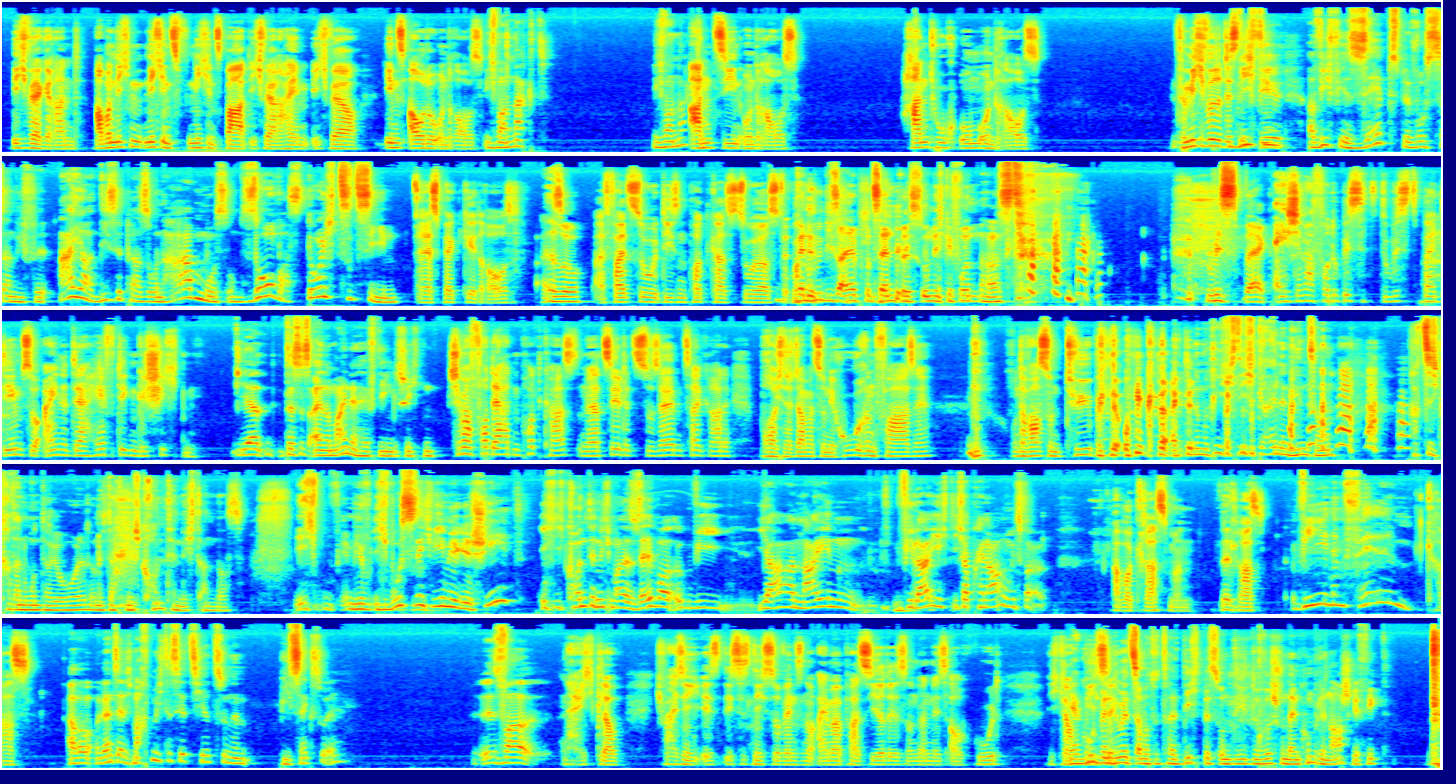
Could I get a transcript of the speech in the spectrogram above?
Ich wäre gerannt. Aber nicht, nicht, ins, nicht ins Bad, ich wäre heim. Ich wäre ins Auto und raus. Ich war nackt. Ich war nackt. Anziehen und raus. Handtuch um und raus. Für mich würde das Wie nicht viel, gehen. aber wie viel Selbstbewusstsein, wie viel Eier diese Person haben muss, um sowas durchzuziehen. Respekt geht raus. Also, Als falls du diesen Podcast zuhörst. wenn du dieser eine Prozent bist und nicht gefunden hast. Respekt. Ey, stell mal vor, du bist jetzt, du bist bei dem so eine der heftigen Geschichten. Ja, das ist eine meiner heftigen Geschichten. Stell mal vor, der hat einen Podcast und er erzählt jetzt zur selben Zeit gerade, boah, ich hatte damals so eine Hurenphase. Und da war so ein Typ in der Mit Umkleide. einem richtig geilen Hintern. Hat sich gerade einen runtergeholt und ich dachte ich konnte nicht anders. Ich, mir, ich wusste nicht, wie mir geschieht. Ich, ich konnte nicht mal selber irgendwie, ja, nein, vielleicht, ich habe keine Ahnung. Es war Aber krass, Mann. Äh, Krass. wie in einem Film. Krass. Aber ganz ehrlich, macht mich das jetzt hier zu einem Bisexuell? Es war, Na, ich glaube, ich weiß nicht, ist, ist es nicht so, wenn es nur einmal passiert ist und dann ist auch gut. Ich glaube, ja gut, wenn du jetzt aber total dicht bist und die, du wirst von deinem Kumpel in den Arsch gefickt.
